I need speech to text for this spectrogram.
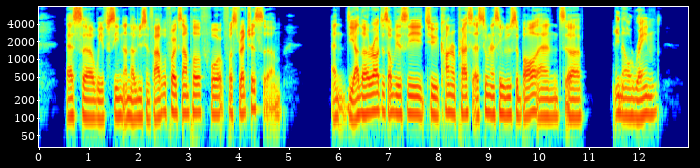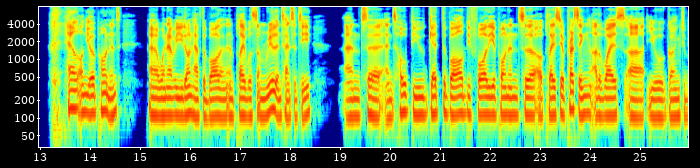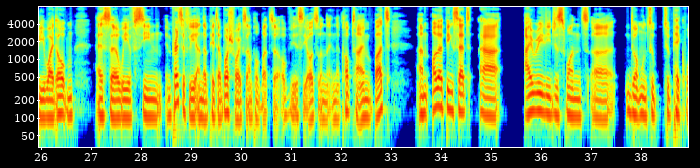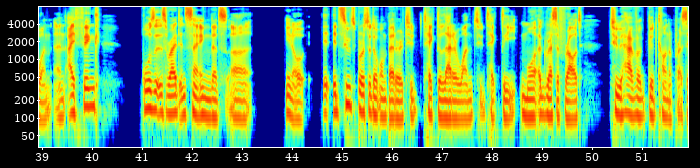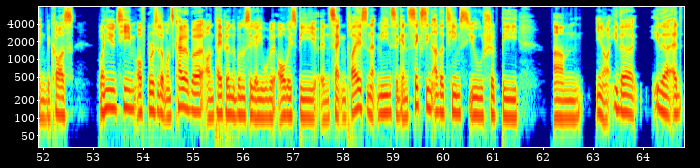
as uh, we've seen under Lucien Favre, for example, for, for stretches. Um, and the other route is obviously to counter press as soon as you lose the ball and, uh, you know, rain hell on your opponent uh, whenever you don't have the ball and, and play with some real intensity and uh, and hope you get the ball before the opponent uh, outplays your pressing. Otherwise, uh, you're going to be wide open, as uh, we have seen impressively under Peter Bosz, for example, but uh, obviously also in, in the club time. But um, all that being said, uh, I really just want uh, Dortmund to to pick one, and I think Rose is right in saying that you know it, it suits Borussia Dortmund better to take the latter one, to take the more aggressive route, to have a good counter pressing because when you team of Borussia Dortmund's caliber on paper in the Bundesliga, you will always be in second place, and that means against 16 other teams, you should be, um, you know, either either at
